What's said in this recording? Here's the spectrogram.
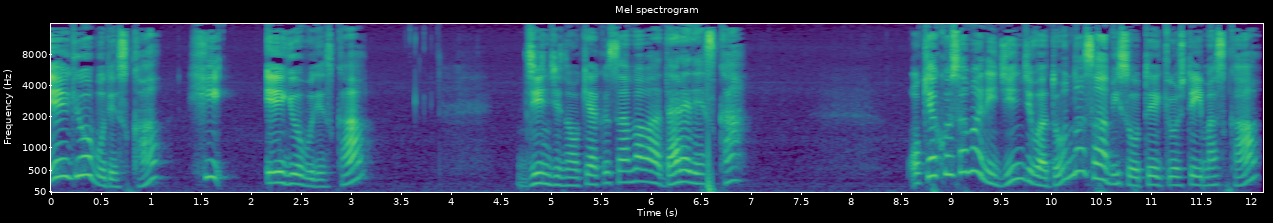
営業部ですか？非営業部ですか？人事のお客様は誰ですか？お客様に人事はどんなサービスを提供していますか？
